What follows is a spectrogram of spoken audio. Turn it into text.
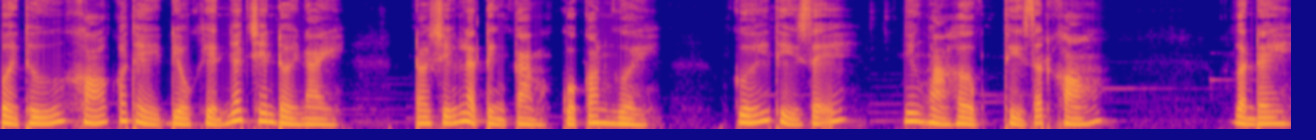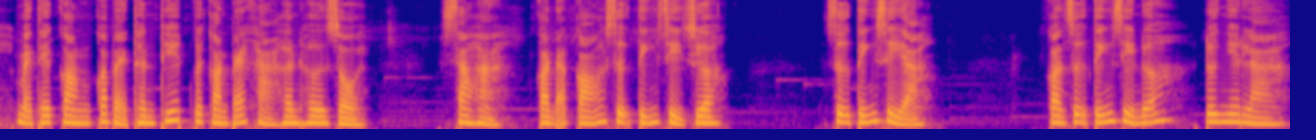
Bởi thứ khó có thể điều khiển nhất trên đời này, đó chính là tình cảm của con người. Cưới thì dễ, nhưng hòa hợp thì rất khó. Gần đây, mẹ thấy con có vẻ thân thiết với con bé Khả hơn hơn rồi. Sao hả? Con đã có dự tính gì chưa? Dự tính gì ạ? Còn dự tính gì nữa? Đương nhiên là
